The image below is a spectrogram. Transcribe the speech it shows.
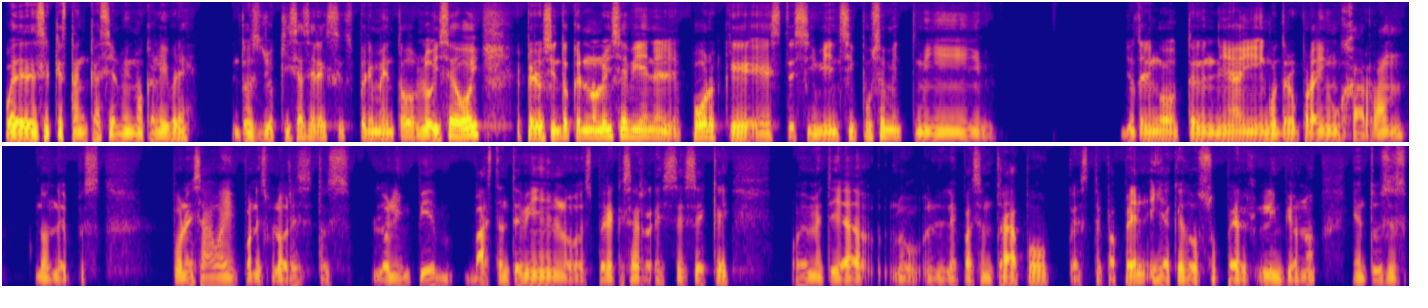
puede decir que están casi al mismo calibre. Entonces yo quise hacer ese experimento, lo hice hoy, pero siento que no lo hice bien eh, porque, este, si bien sí puse mi, mi yo tengo, tenía ahí, encontré por ahí un jarrón donde pues pones agua y pones flores, entonces lo limpié bastante bien, lo esperé que se, se seque, obviamente ya le pasé un trapo, este papel y ya quedó súper limpio, ¿no? Entonces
